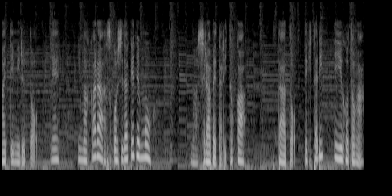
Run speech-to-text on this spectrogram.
えてみるとね今から少しだけでもの調べたりとかスタートできたりっていうことが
